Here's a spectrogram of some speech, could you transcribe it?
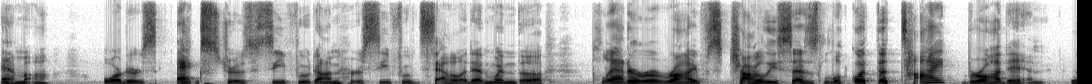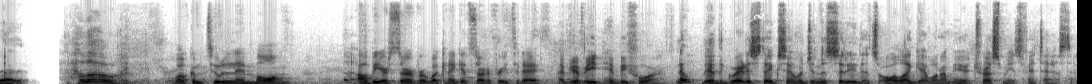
Emma, orders extra seafood on her seafood salad, and when the platter arrives, Charlie says, Look what the tide brought in. Right. Hello. Welcome to Le Monde. I'll be your server. What can I get started for you today? Have you ever eaten here before? Nope. They have the greatest steak sandwich in the city. That's all I get when I'm here. Trust me, it's fantastic.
